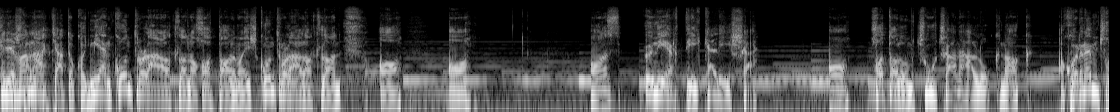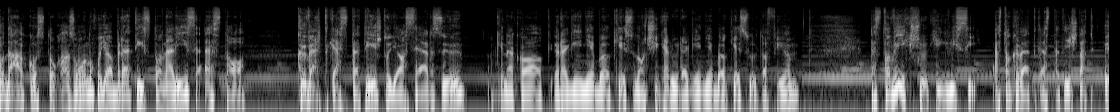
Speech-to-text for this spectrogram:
Ugye és vannak... ha látjátok, hogy milyen kontrollálatlan a hatalma, és kontrollálatlan a, a, az önértékelése a hatalom csúcsán állóknak, akkor nem csodálkoztok azon, hogy a Bret Easton Ellis ezt a következtetést, ugye a szerző, akinek a regényéből készült, nagy sikerű regényéből készült a film, ezt a végsőkig viszi, ezt a következtetést. Tehát, ő,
